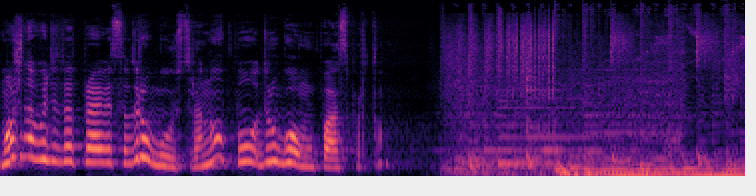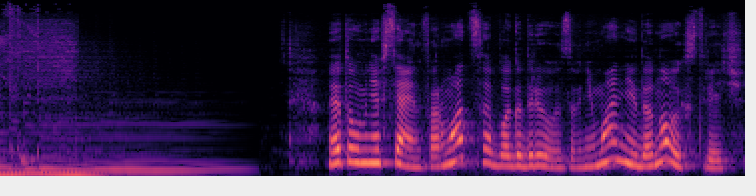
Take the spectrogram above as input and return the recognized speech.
можно будет отправиться в другую страну по другому паспорту. На этом у меня вся информация. Благодарю вас за внимание и до новых встреч!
